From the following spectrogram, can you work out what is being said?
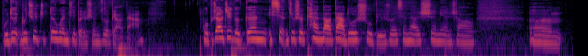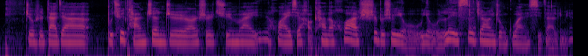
不对，不去对问题本身做表达。我不知道这个跟现就是看到大多数，比如说现在市面上，嗯，就是大家不去谈政治，而是去卖画一些好看的画，是不是有有类似这样一种关系在里面？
